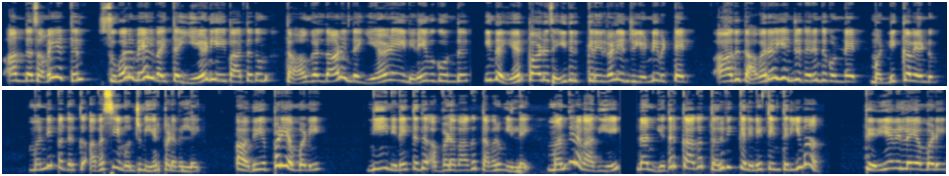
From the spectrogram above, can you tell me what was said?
அந்த சமயத்தில் சுவர் மேல் வைத்த ஏணியை பார்த்ததும் தாங்கள் தான் இந்த ஏழையை நினைவு கூர்ந்து இந்த ஏற்பாடு செய்திருக்கிறீர்கள் என்று எண்ணிவிட்டேன். அது தவறு என்று தெரிந்து கொண்டேன். மன்னிக்க வேண்டும். மன்னிப்பதற்கு அவசியம் ஒன்றும் ஏற்படவில்லை. அது எப்படி அம்மணி? நீ நினைத்தது அவ்வளவாக தவறும் இல்லை. மந்திரவாதியை நான் எதற்காக தருவிக்க நினைத்தேன் தெரியுமா? தெரியவில்லை அம்மணி.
